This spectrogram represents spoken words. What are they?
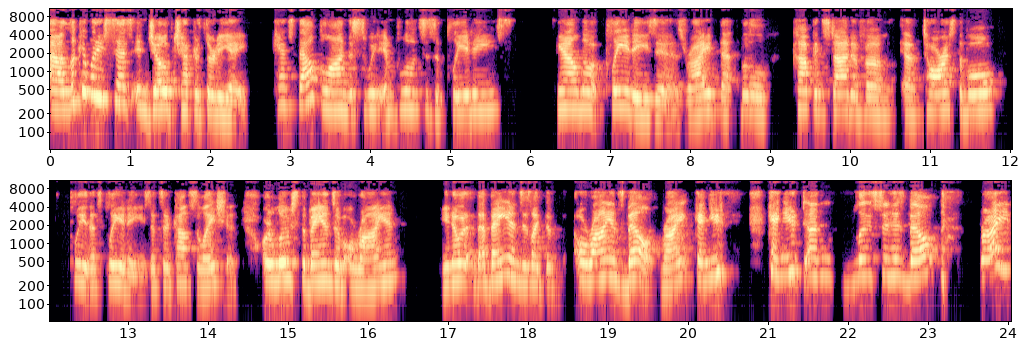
Uh, look at what he says in Job chapter 38. Canst thou blind the sweet influences of Pleiades? You know, know what Pleiades is, right? That little cup inside of, um, of Taurus, the bull. Ple- that's Pleiades. That's a constellation. Or loose the bands of Orion. You know, the bands is like the Orion's belt, right? Can you can you unloosen his belt, right?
